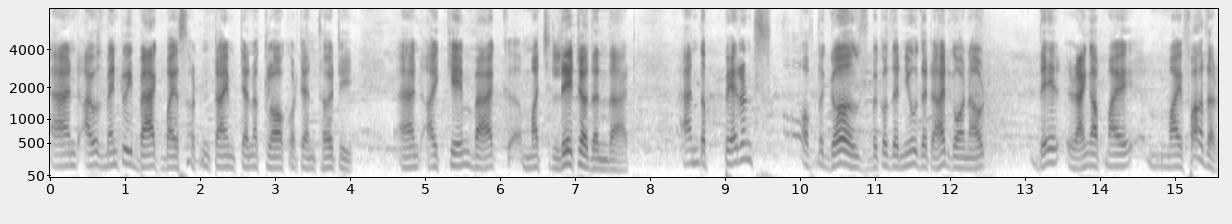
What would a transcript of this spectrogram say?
And I was meant to be back by a certain time, 10 o'clock or 10.30. And I came back much later than that. And the parents of the girls, because they knew that I had gone out, they rang up my, my father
